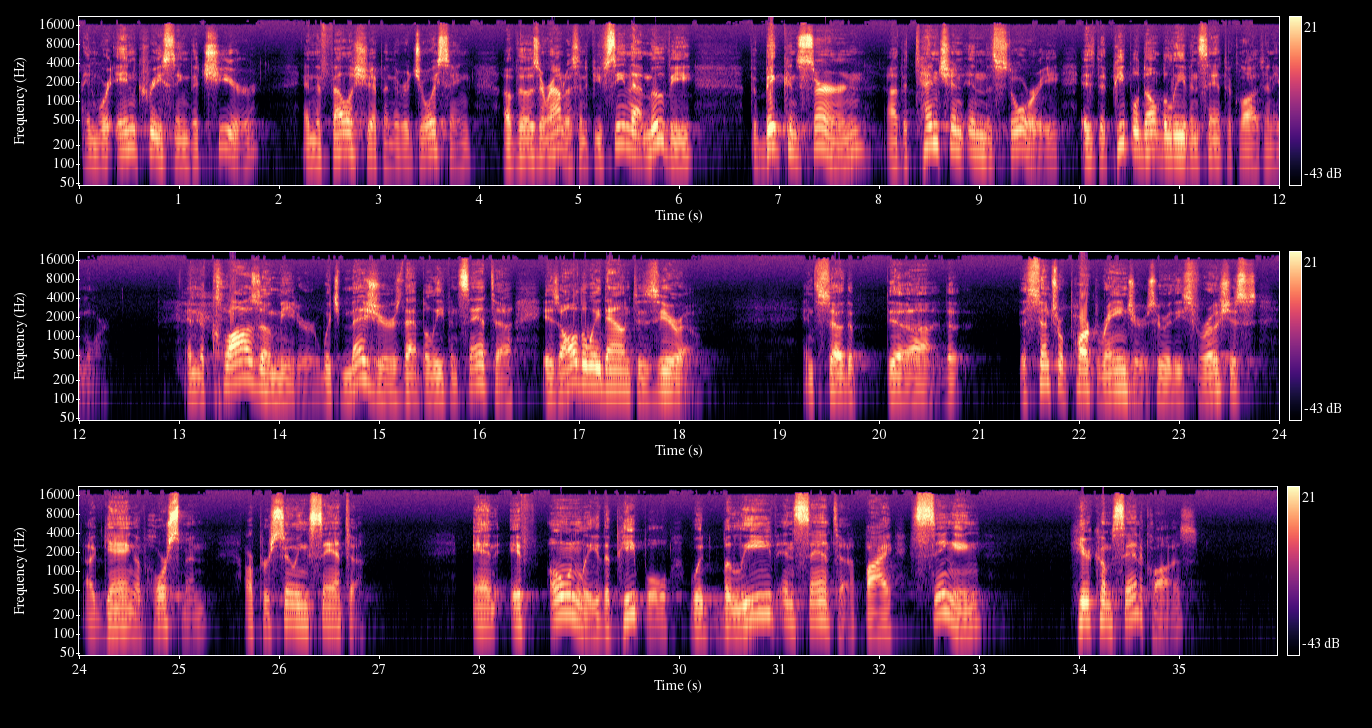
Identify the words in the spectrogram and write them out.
and we're increasing the cheer and the fellowship and the rejoicing of those around us. And if you've seen that movie, the big concern, uh, the tension in the story, is that people don't believe in Santa Claus anymore. And the Clausometer, which measures that belief in Santa, is all the way down to zero. And so the, the, uh, the, the Central Park Rangers, who are these ferocious uh, gang of horsemen, are pursuing Santa. And if only the people would believe in Santa by singing, Here Comes Santa Claus,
